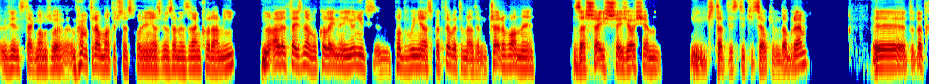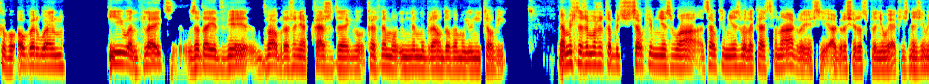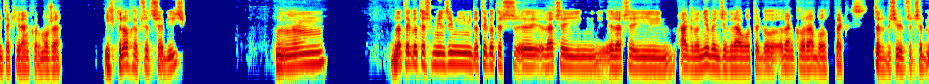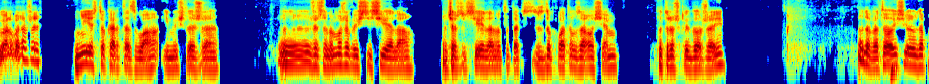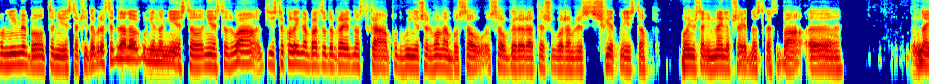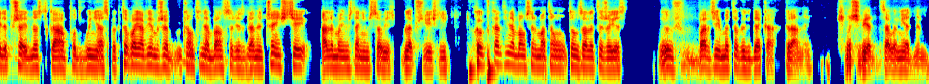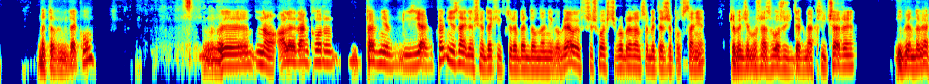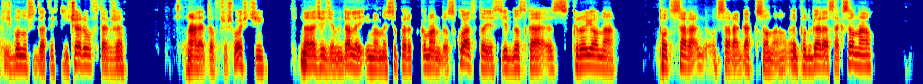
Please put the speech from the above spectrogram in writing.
Więc tak, mam złe, mam traumatyczne wspomnienia związane z rankorami. No ale tutaj znowu kolejny unit y, podwójnie aspektowy, tym razem czerwony, za 6, 6, 8. Statystyki całkiem dobre. Yy, Dodatkowo Overwhelm i When Played zadaje dwie, dwa obrażenia każdego, każdemu innemu groundowemu unitowi. Ja myślę, że może to być całkiem, niezła, całkiem niezłe lekarstwo na agro. Jeśli agro się rozpleniło jakieś na ziemi, taki rankor może ich trochę przetrzebić. Mm. Dlatego też, między innymi dlatego też y, raczej, raczej agro nie będzie grało tego rankora, bo tak też by siebie przetrzebiło, ale uważam, że nie jest to karta zła i myślę, że, y, co, no może wyjść Ciela, chociaż Ciela, no to tak z dopłatą za 8, to troszkę gorzej. No dobra, to jeśli zapomnijmy, bo to nie jest takie dobre wtedy, ale ogólnie no nie jest to, nie jest to zła. Jest to kolejna bardzo dobra jednostka, podwójnie czerwona, bo Soul, Soul Gerrera też uważam, że jest świetny. Jest to moim zdaniem najlepsza jednostka chyba, e, najlepsza jednostka podwójnie aspektowa. Ja wiem, że Cantina Bouncer jest grany częściej, ale moim zdaniem Soul jest lepszy, jeśli tylko Cantina Bouncer ma tą, tą zaletę, że jest w bardziej metowych dekach grany, znaczy w całym jednym metowym deku. Yy, No, ale Rancor pewnie, pewnie znajdą się deki, które będą na niego grały w przyszłości. Wyobrażam sobie też, że powstanie, że będzie można złożyć deck na creature'y i będą jakieś bonusy dla tych creature'ów, także, ale to w przyszłości. Na razie idziemy dalej i mamy Super Commando Squad. To jest jednostka skrojona pod Sara, Sara pod Gara Saxona.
